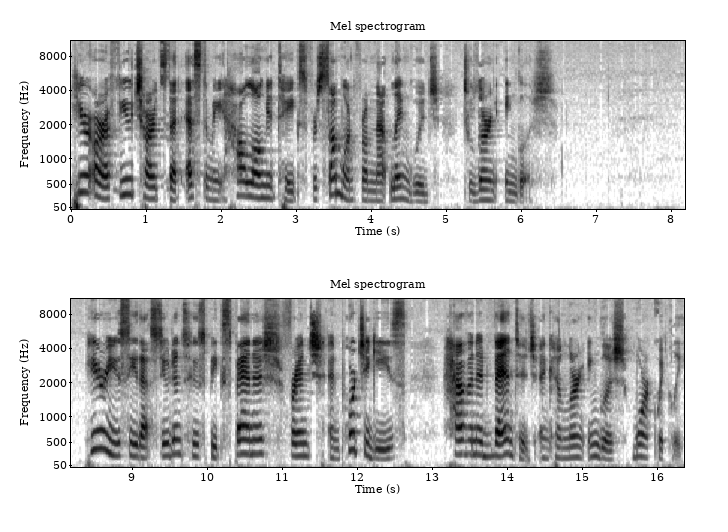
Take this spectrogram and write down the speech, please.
Here are a few charts that estimate how long it takes for someone from that language to learn English. Here you see that students who speak Spanish, French, and Portuguese have an advantage and can learn English more quickly.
